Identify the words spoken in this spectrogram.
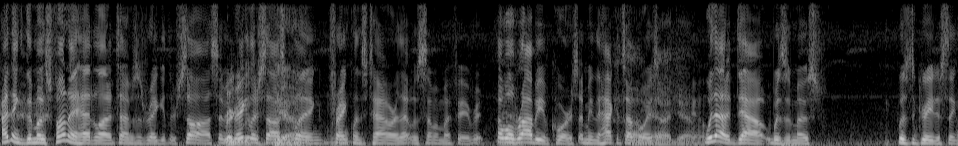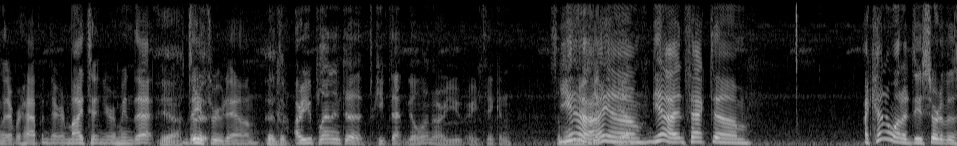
I think the most fun I had a lot of times was regular sauce. I mean, Regular- regular, sauce yeah. playing Franklin's Tower. That was some of my favorite. Oh well, Robbie, of course. I mean, the Hackensaw Oh, Boys, God, yeah. Yeah. without a doubt, was the most was the greatest thing that ever happened there in my tenure. I mean, that Yeah. they The- threw down. The- the- Are you planning to, to keep that going? Or are you are you thinking some more yeah, music? I um, yeah. In fact, um, I kind of want to do sort of a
